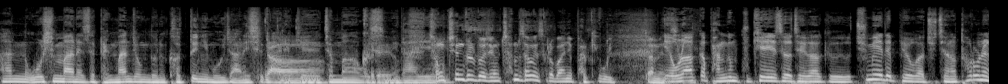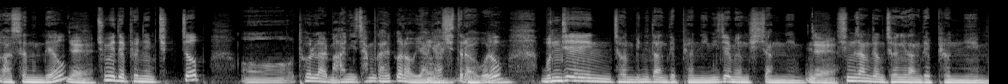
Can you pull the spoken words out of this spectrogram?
한 50만에서 100만 정도는 거뜬히 모이지 않으실까 이렇게 전망하고 아, 그래요. 있습니다. 예. 정치인들도 지금 참석 의사를 많이 밝히고 있다면서요. 예, 오늘 아까 방금 국회에서 제가 그 추미애 대표가 주최하는 토론에 갔었는데요. 예. 추미애 대표님 직접 어 토요일 날 많이 참가할 거라고 음, 이야기하시더라고요. 문재인 전 민주당 대표님, 이재명 시장님, 네. 심상정 정의당 대표님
